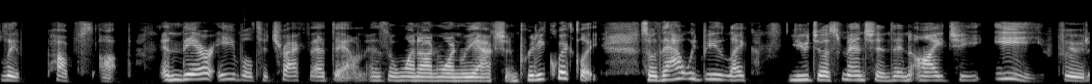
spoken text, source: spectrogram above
lip puffs up and they're able to track that down as a one-on-one reaction pretty quickly. So that would be like you just mentioned an IgE food.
